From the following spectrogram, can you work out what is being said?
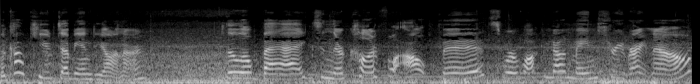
Look how cute Debi and Dionne are. The little bags and their colorful outfits. We're walking down Main Street right now.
